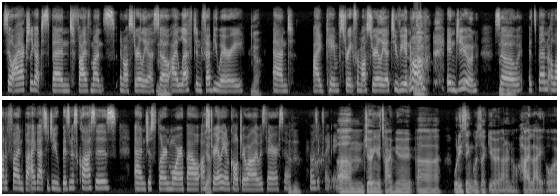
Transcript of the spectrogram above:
So I actually got to spend five months in Australia. So Mhm. I left in February. Yeah. And I came straight from Australia to Vietnam in June. So Mm-hmm. it's been a lot of fun. But I got to do business classes and just learn more about Australian culture while I was there. So Mhm. that was exciting. Um, during your time here, uh, what do you think was like your I don't know highlight or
